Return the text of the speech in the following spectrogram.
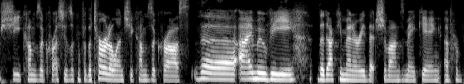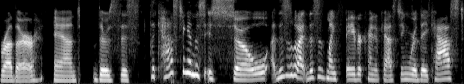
she comes across, she's looking for the turtle and she comes across the iMovie, the documentary that Siobhan's making of her brother. And there's this, the casting in this is so, this is what I, this is my favorite kind of casting where they cast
